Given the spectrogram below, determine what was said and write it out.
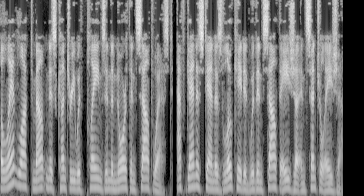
a landlocked mountainous country with plains in the north and southwest, Afghanistan is located within South Asia and Central Asia.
